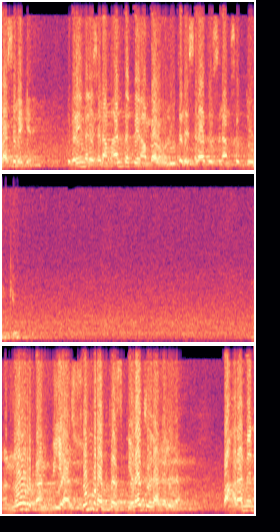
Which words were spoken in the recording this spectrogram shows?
فاصله کې ابراهيم عليه السلام انت پیغمبر او لوط عليه السلام صدوم کې نو نور انبیا څومره تذکرہ چې راغلی ده په حرمین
